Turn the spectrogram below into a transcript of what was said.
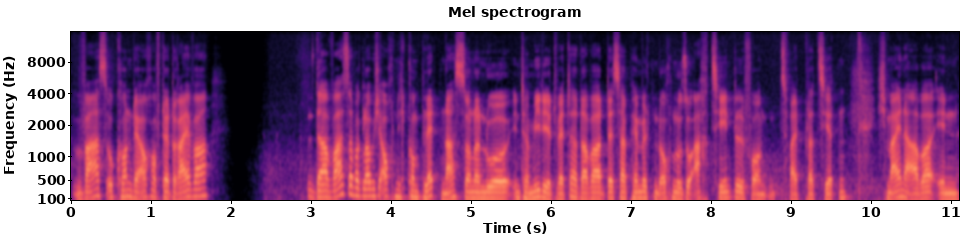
war es Ocon, der auch auf der 3 war. Da war es aber, glaube ich, auch nicht komplett nass, sondern nur Intermediate-Wetter. Da war deshalb Hamilton auch nur so acht Zehntel vom Zweitplatzierten. Ich meine aber in,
